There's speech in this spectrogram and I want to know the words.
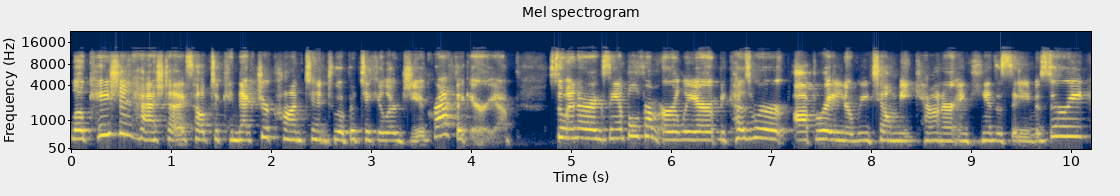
Location hashtags help to connect your content to a particular geographic area. So in our example from earlier, because we're operating a retail meat counter in Kansas City, Missouri,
